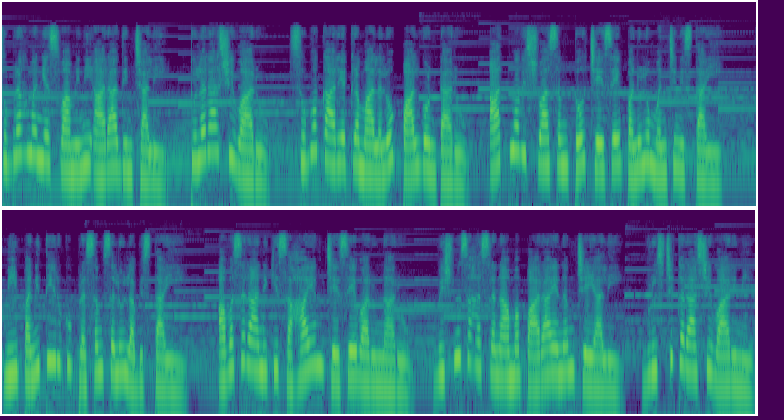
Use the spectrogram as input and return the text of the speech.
సుబ్రహ్మణ్య స్వామిని ఆరాధించాలి. తులరాశి వారు శుభ కార్యక్రమాలలో పాల్గొంటారు. ఆత్మవిశ్వాసంతో చేసే పనులు మంచినిస్తాయి. మీ పనితీరుకు ప్రశంసలు లభిస్తాయి. అవసరానికి సహాయం చేసేవారున్నారు. విష్ణు సహస్రనామ పారాయణం చేయాలి. వృశ్చిక రాశి వారిని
